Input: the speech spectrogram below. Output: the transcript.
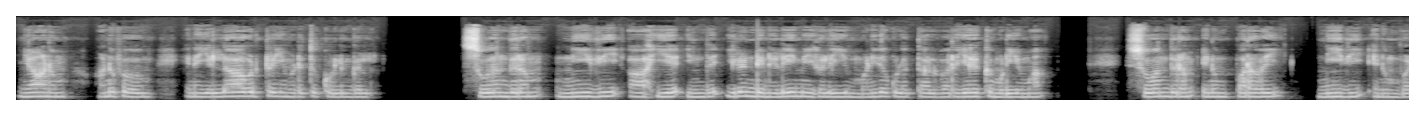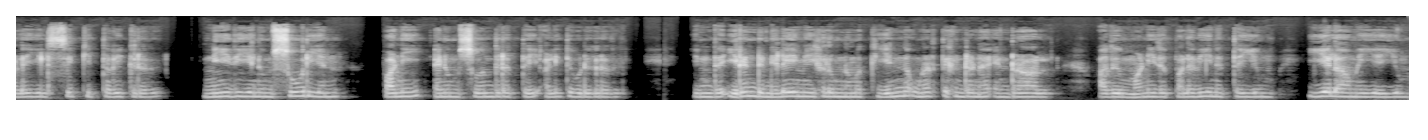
ஞானம் அனுபவம் என எல்லாவற்றையும் எடுத்துக்கொள்ளுங்கள் சுதந்திரம் நீதி ஆகிய இந்த இரண்டு நிலைமைகளையும் மனித குலத்தால் வரையறுக்க முடியுமா? சுதந்திரம் எனும் பறவை நீதி எனும் வலையில் சிக்கித் தவிக்கிறது. நீதி எனும் சூரியன் பனி எனும் சுதந்திரத்தை அழித்து விடுகிறது. இந்த இரண்டு நிலைமைகளும் நமக்கு என்ன உணர்த்துகின்றன என்றால் அது மனித பலவீனத்தையும் இயலாமையையும்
